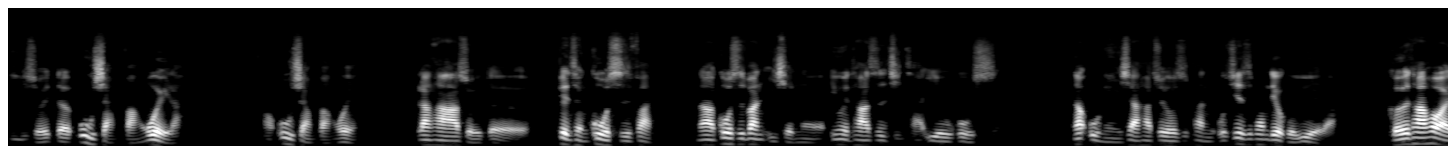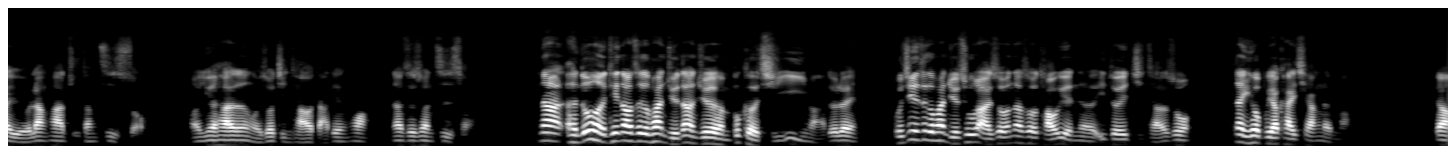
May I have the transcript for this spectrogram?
以谁的误想防卫啦，啊，误想防卫，让他谁的变成过失犯。那过失犯以前呢，因为他是警察业务过失，那五年以下，他最后是判，我记得是判六个月了。可是他后来有让他主张自首啊，因为他认为说警察要打电话，那这算自首。那很多人听到这个判决，当然觉得很不可思议嘛，对不对？我记得这个判决出来的时候，那时候桃园的一堆警察说，那以后不要开枪了嘛，对吧？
